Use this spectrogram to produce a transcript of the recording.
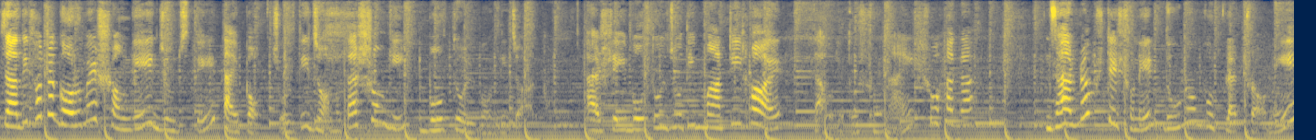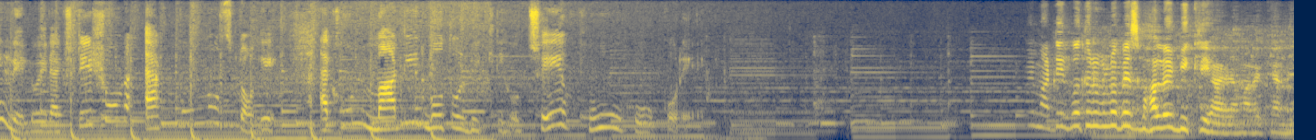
চাঁদি ফাটা গরমের সঙ্গে যুঝতে তাই পথ চলতি জনতার সঙ্গে বোতল বন্দি জল। আর সেই বোতল যদি মাটির হয়, তাহলে তো সোনায় সোহাগা। ঝাড়গ্রাম স্টেশনের দু নম্বর প্ল্যাটফর্মে রেলওয়ের এক স্টেশন, এক পণ্য স্টলে। এখন মাটির বোতল বিক্রি হচ্ছে হু হু করে। মাটির বোতলগুলো বেশ ভালোই বিক্রি হয় আমার এখানে।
